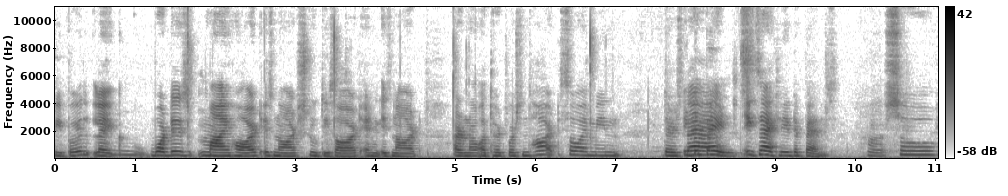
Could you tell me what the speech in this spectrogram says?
people. Like, what is my heart is not Shruti's heart and is not I don't know a third person's heart. So I mean, there's It that. depends. Exactly, it depends. Huh. So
